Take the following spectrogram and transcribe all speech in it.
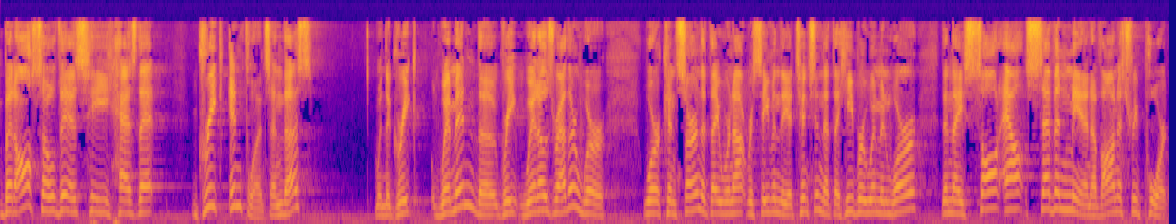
but also this, he has that Greek influence, and thus, when the Greek women, the Greek widows rather, were were concerned that they were not receiving the attention that the Hebrew women were, then they sought out seven men of honest report.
